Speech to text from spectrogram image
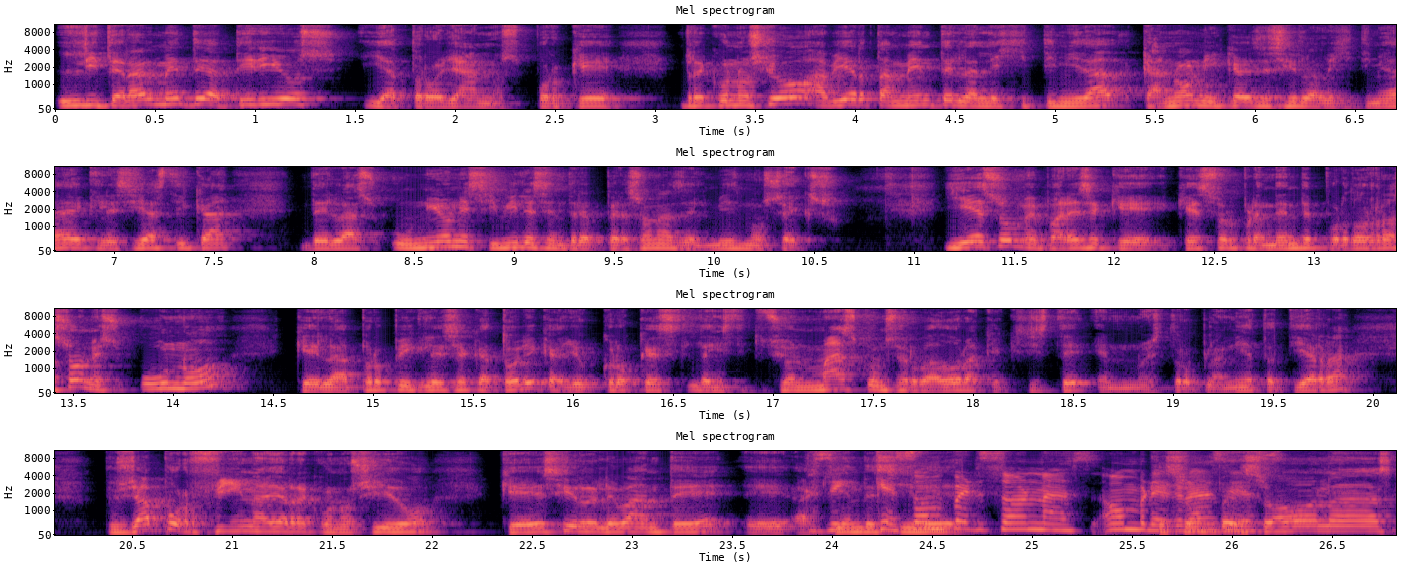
literalmente a tirios y a troyanos, porque reconoció abiertamente la legitimidad canónica, es decir, la legitimidad eclesiástica de las uniones civiles entre personas del mismo sexo. Y eso me parece que, que es sorprendente por dos razones. Uno, que la propia Iglesia Católica, yo creo que es la institución más conservadora que existe en nuestro planeta Tierra, pues ya por fin haya reconocido que es irrelevante eh, a quién decide. Que son personas, hombre, que Son personas,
